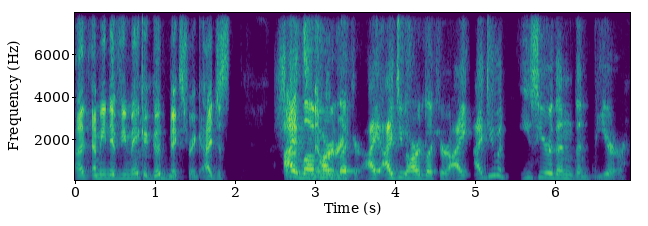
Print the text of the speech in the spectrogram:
I, I mean, if you make a good mixed drink, I just. I love hard great. liquor. I I do hard liquor. I I do it easier than than beer.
